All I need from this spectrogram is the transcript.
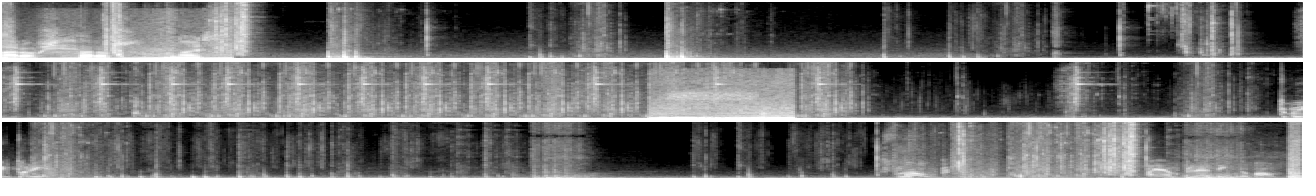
Хорош, хорош, найс. To victory! Smoke! I am planting the bomb.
